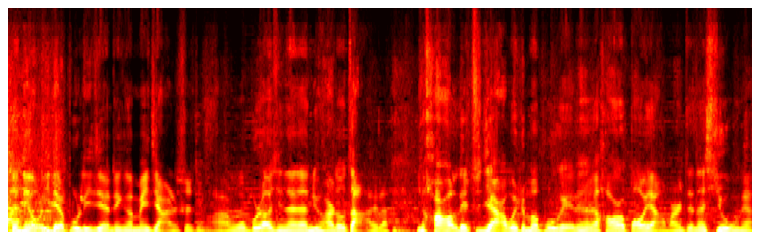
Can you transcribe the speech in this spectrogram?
真的，我一点不理解那个美甲的事情啊！我不知道现在的女孩都咋的了？你好好的指甲，为什么不给她好好保养？完在那修呢？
